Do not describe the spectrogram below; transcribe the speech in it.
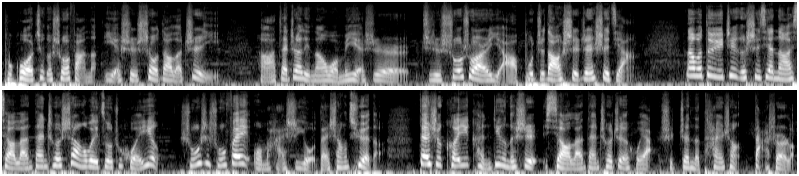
不过这个说法呢也是受到了质疑。啊，在这里呢，我们也是只是说说而已啊，不知道是真是假。那么对于这个事件呢，小蓝单车尚未做出回应，孰是孰非，我们还是有待商榷的。但是可以肯定的是，小蓝单车这回啊，是真的摊上大事儿了。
